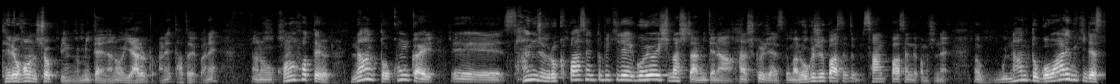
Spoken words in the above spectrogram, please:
テレフォンショッピングみたいなのをやるとかね例えばね。あのこのホテルなんと今回、えー、36%引きでご用意しましたみたいな話来るじゃないですか、まあ60%、3%かもしれない、まあ、なんと5割引きです。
